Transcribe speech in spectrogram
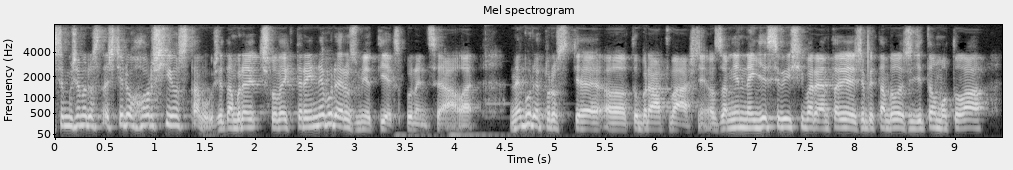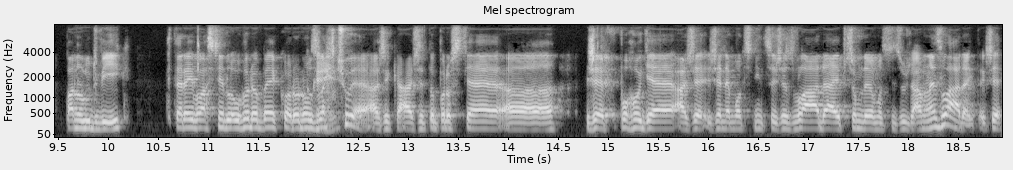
že se můžeme dostat ještě do horšího stavu, že tam bude člověk, který nebude rozumět ty exponenciále, nebude prostě uh, to brát vážně. O, za mě nejděsivější varianta je, že by tam byl ředitel Motola pan Ludvík, který vlastně dlouhodobě koronu okay. zlehčuje a říká, že to prostě, uh, že je v pohodě a že, že nemocnice, že zvládají, přitom nemocnice už dávno nezvládají. Takže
